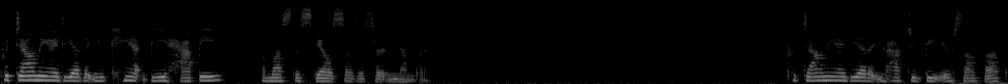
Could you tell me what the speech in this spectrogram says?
Put down the idea that you can't be happy unless the scale says a certain number. Put down the idea that you have to beat yourself up.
